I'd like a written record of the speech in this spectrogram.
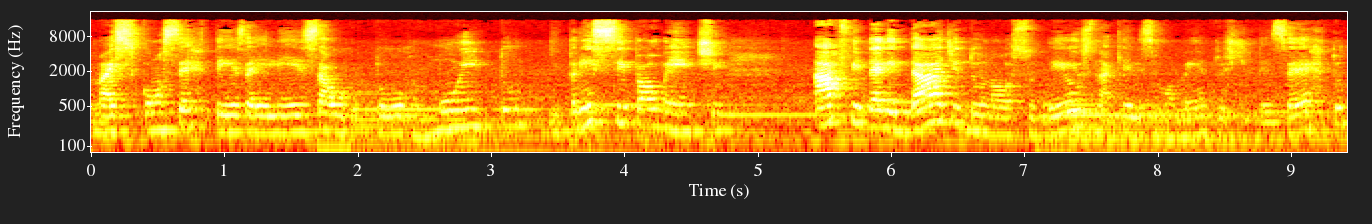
mas com certeza ele exaltou muito e principalmente a fidelidade do nosso Deus naqueles momentos de deserto,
